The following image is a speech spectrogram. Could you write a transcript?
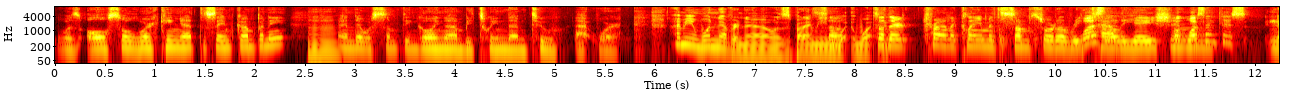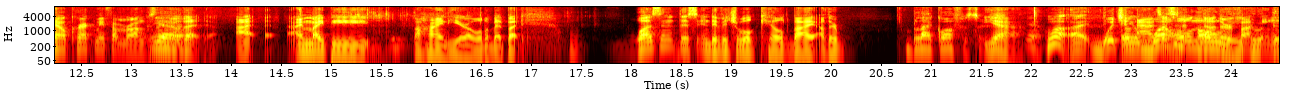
was also working at the same company. Hmm. And there was something going on between them too at work. I mean, one never knows, but I mean, So, what, what, so they're trying to claim it's some sort of Wasn't- retaliation. But wasn't this now? Correct me if I'm wrong, because I know that I I might be behind here a little bit, but wasn't this individual killed by other? black officers? Yeah. well, uh, Which it adds a wasn't whole nother only- fucking layer.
